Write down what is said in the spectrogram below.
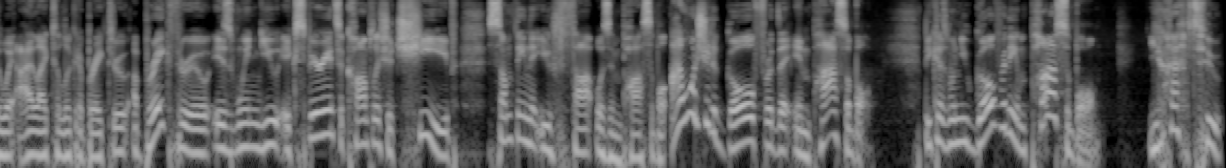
The way I like to look at a breakthrough a breakthrough is when you experience, accomplish, achieve something that you thought was impossible. I want you to go for the impossible because when you go for the impossible, you have to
